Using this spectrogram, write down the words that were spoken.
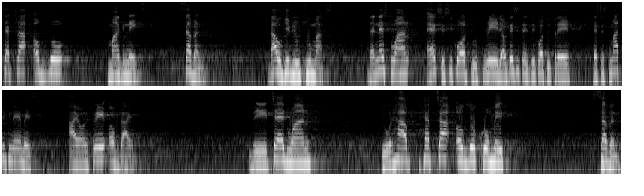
tetraoxomanganate 7. That will give you 2 marks. The next one, X is equal to 3, the oxidation state is equal to 3. The systematic name is iron 3 oxide. The third one, you would have heptaoxochromate 7.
